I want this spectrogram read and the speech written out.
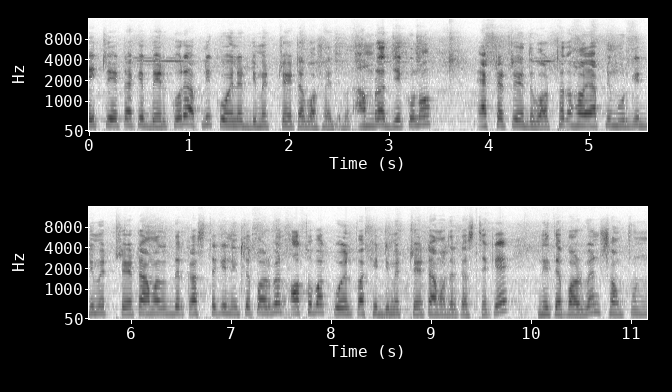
এই ট্রেটাকে বের করে আপনি কোয়েলের ডিমের ট্রেটা বসাই দেবেন। আমরা যে কোনো একটা ট্রে দেবো। অর্থাৎ হয় আপনি মুরগির ডিমের ট্রেটা আমাদের কাছ থেকে নিতে পারবেন অথবা কোয়েল পাখির ডিমের ট্রেটা আমাদের কাছ থেকে নিতে পারবেন সম্পূর্ণ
